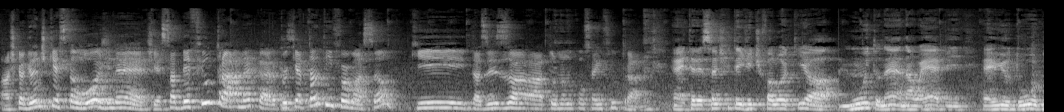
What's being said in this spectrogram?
acho que a grande questão hoje, né, é saber filtrar, né, cara? Porque é tanta informação que às vezes a, a, turma não consegue filtrar, né? É interessante que tem gente que falou aqui, ó, muito, né, na web, é, YouTube,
